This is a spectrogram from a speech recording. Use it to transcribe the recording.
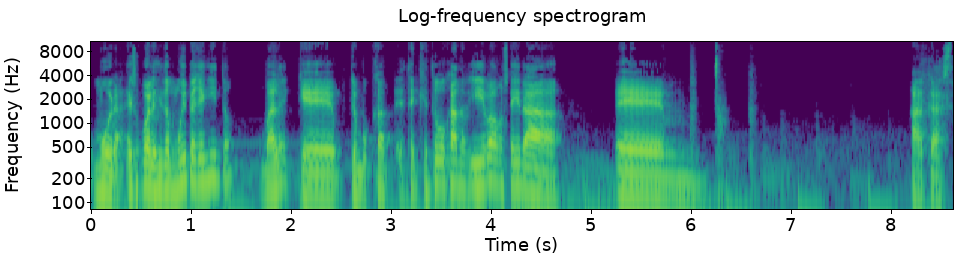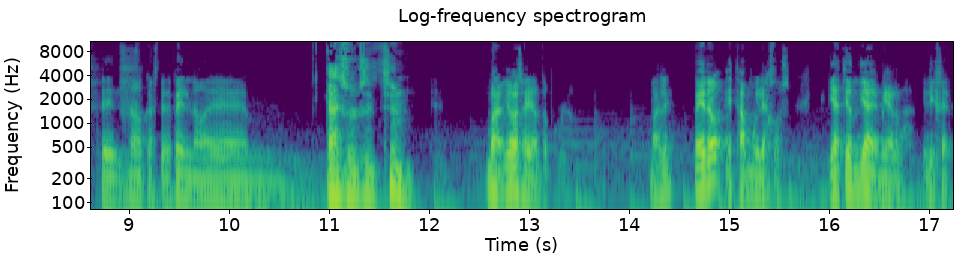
Mura. Es un pueblecito muy pequeñito, ¿vale? Que estoy buscando. Este, que estoy buscando. Y vamos a ir a. Eh, a Castel. No, Castelfell no. Eh... Bueno, íbamos a ir a otro pueblo. ¿Vale? Pero está muy lejos. Y hacía un día de mierda. Y dije,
